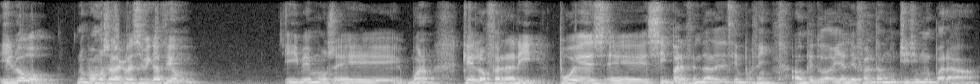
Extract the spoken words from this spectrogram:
Y luego nos vamos a la clasificación y vemos, eh, bueno, que los Ferrari pues sí parecen dar el 100%, aunque todavía le falta muchísimo para,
